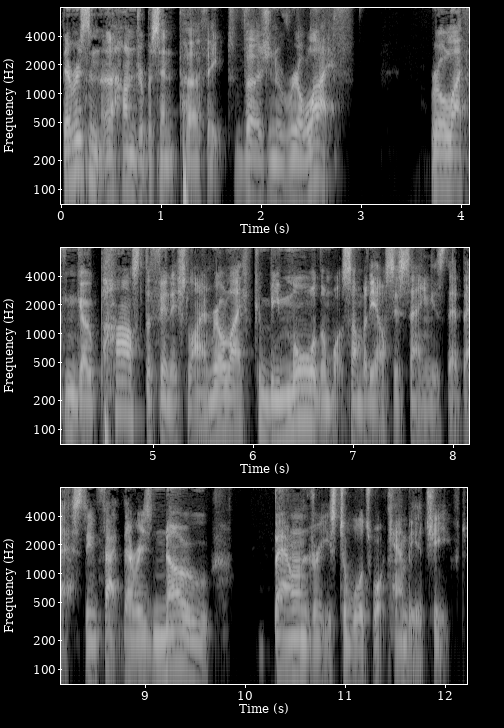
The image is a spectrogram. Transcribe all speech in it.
There isn't a 100% perfect version of real life. Real life can go past the finish line. Real life can be more than what somebody else is saying is their best. In fact, there is no boundaries towards what can be achieved.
